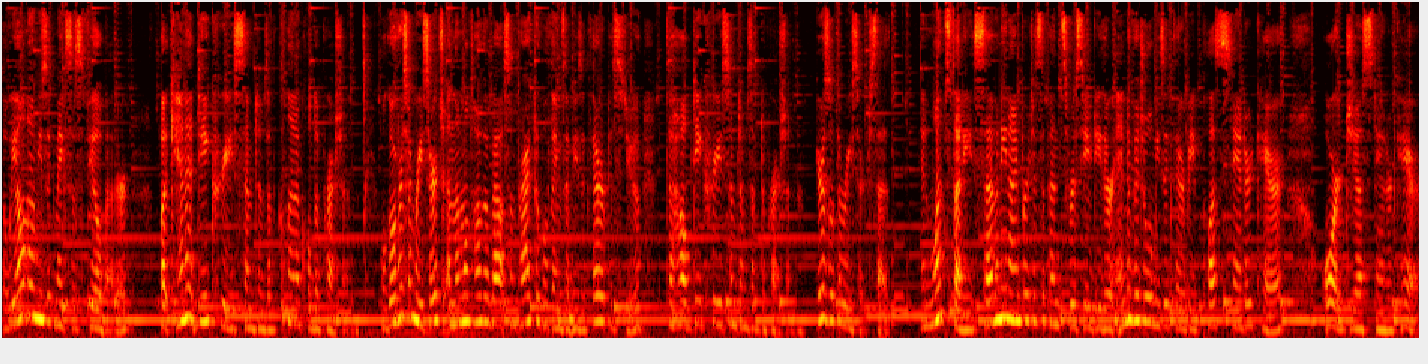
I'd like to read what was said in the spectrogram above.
So we all know music makes us feel better, but can it decrease symptoms of clinical depression? We'll go over some research and then we'll talk about some practical things that music therapists do to help decrease symptoms of depression. Here's what the research says. In one study, 79 participants received either individual music therapy plus standard care or just standard care.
